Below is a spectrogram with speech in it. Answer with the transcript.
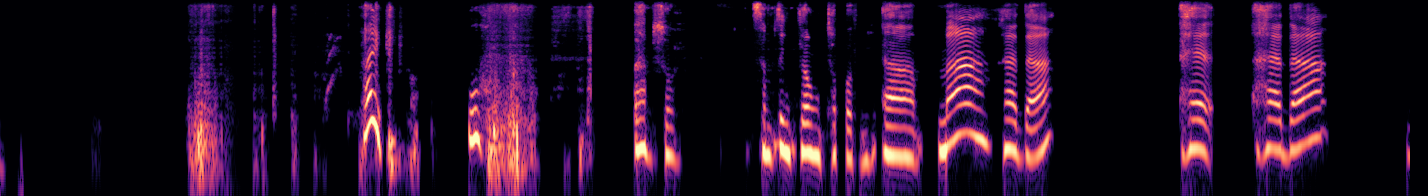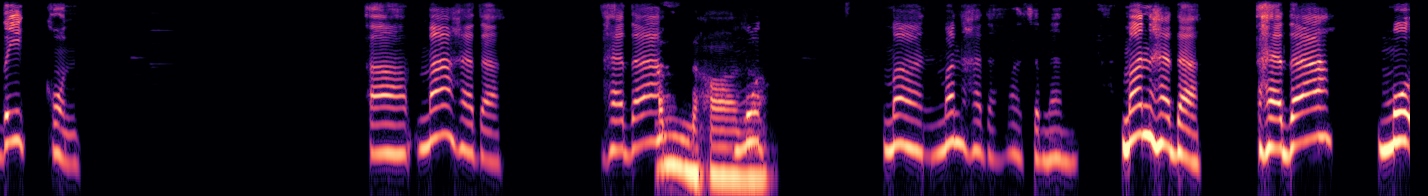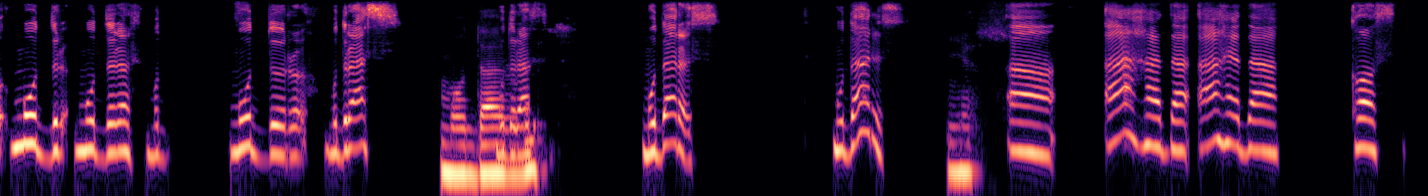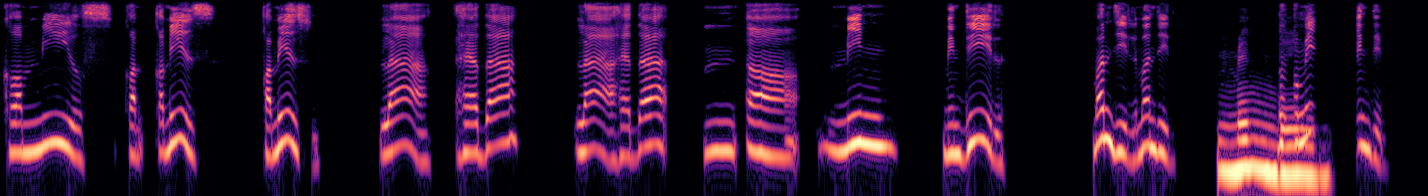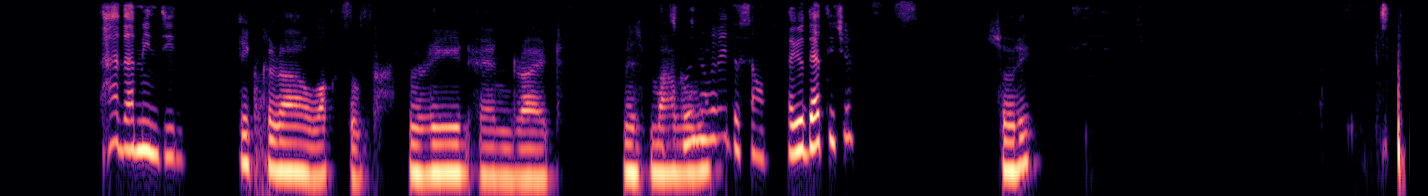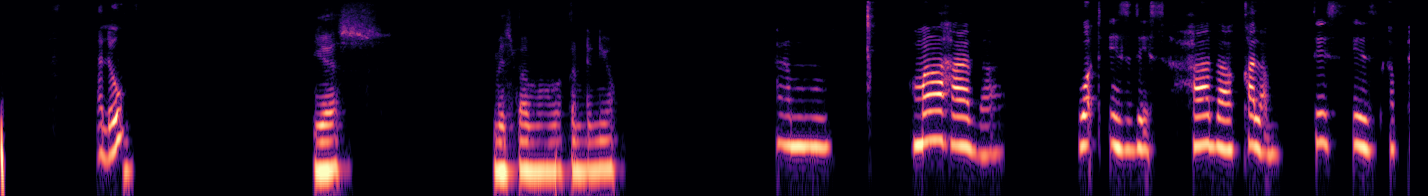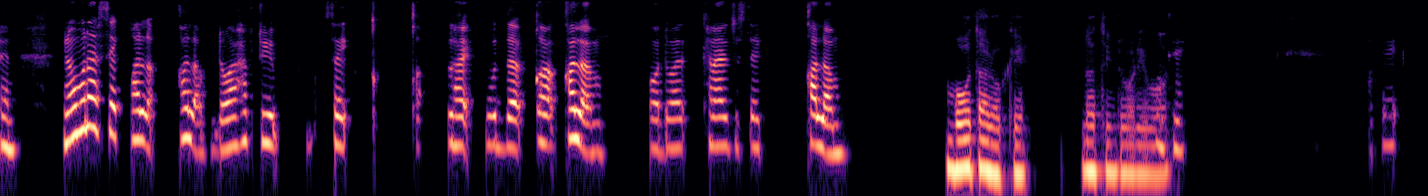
Hi. Ooh. I'm sorry. Something fell on top of me. Uh, ما هذا ه- هذا ضيق آه ما هذا هذا من هذا. من من هذا هذا من من هذا هذا م- مدر مدرس مد- مدر مدرس مدرس. مدرس مدرس Yes. آه هذا هذا قص قميص قم- قميص قميص لا هذا لا هذا م- آه من منديل منديل منديل منديل. منديل هذا منديل Ikra waktub. Read and write. Miss It's going Mahmoud. away the sound. Are you there, teacher? Sorry. Hello? Yes. Miss Mahmoud, continue. um ما هذا what is this هذا قلم this is a pen you know when I say قلم قلم do I have to say ق- ق- like with the ق- قلم or do I can I just say column? Both are okay. Nothing to worry about. Okay. Okay.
